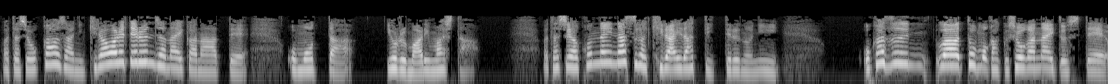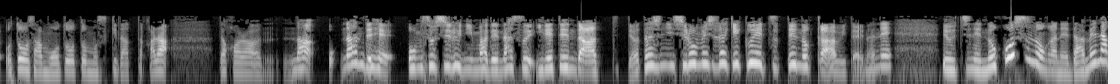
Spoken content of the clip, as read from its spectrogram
私お母さんに嫌われてるんじゃないかなって思った夜もありました。私がこんなにナスが嫌いだって言ってるのに、おかずはともかくしょうがないとして、お父さんも弟も好きだったから、だから、な、なんでお味噌汁にまでナス入れてんだって言って、私に白飯だけ食えっつってんのか、みたいなね。で、うちね、残すのがね、ダメな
